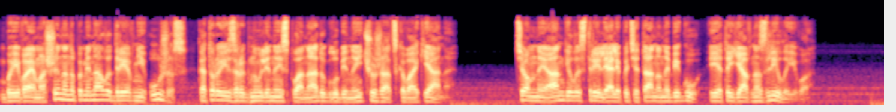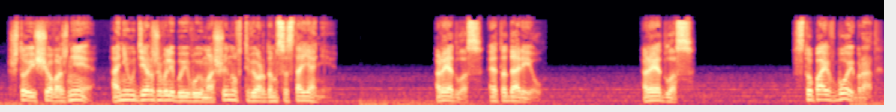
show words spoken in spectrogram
Боевая машина напоминала древний ужас, который изрыгнули на эспланаду глубины Чужацкого океана. Темные ангелы стреляли по Титану на бегу, и это явно злило его. Что еще важнее, они удерживали боевую машину в твердом состоянии. «Редлос, это Дарил». «Редлос». «Вступай в бой, брат»,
